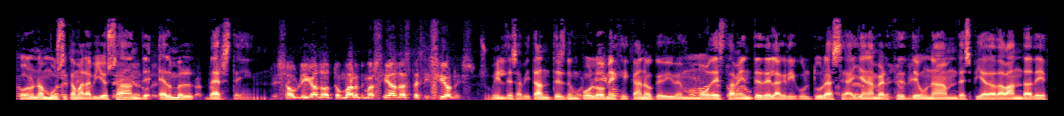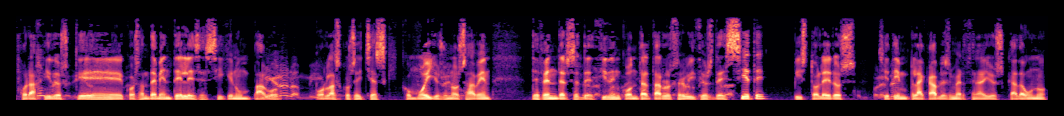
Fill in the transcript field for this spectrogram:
con una música maravillosa de Elmer Bernstein. Les ha obligado a tomar demasiadas decisiones. Los humildes habitantes de un pueblo mexicano que viven modestamente de la agricultura se hallan a merced de una despiadada banda de forajidos que constantemente les exigen un pago por las cosechas que, como ellos no saben defenderse, deciden contratar los servicios de siete pistoleros, siete implacables mercenarios, cada uno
